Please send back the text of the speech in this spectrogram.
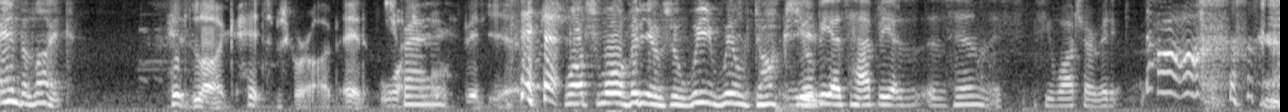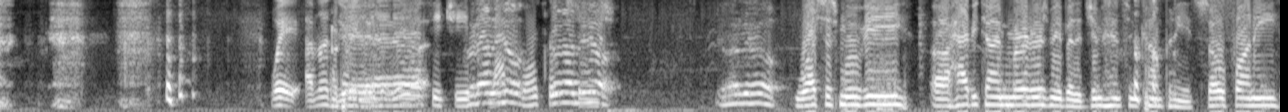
and the like. Hit like, hit subscribe, and watch Subscribe. more videos. Watch more videos or we will dox you. You'll be as happy as as him if if you watch our video. No. Wait, I'm not doing Okay, this. Go down the hill. Go down the hill. Go down the hill. Watch this movie, uh, Happy Time Murders, made by the Jim Henson Company. It's so funny.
